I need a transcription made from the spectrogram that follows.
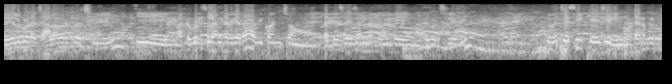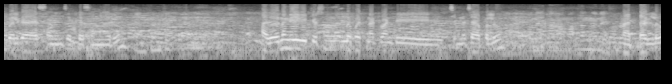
రొయ్యలు కూడా చాలా వరకు వచ్చినాయి. ఈ మట్టి గుడిసెలు అంటారు కదా అవి కొంచెం పెద్ద సైజు ఉన్నటువంటి మట్టి గుడిసెలు ఇవి. ఇవి వచ్చేసి కేజీ నూట ఎనభై రూపాయలుగా వేస్తామని చెప్పేసి అన్నారు. అదేవిధంగా ఇవి కృష్ణనదిలో పట్టినటువంటి చిన్న చేపలు మెత్తళ్ళు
